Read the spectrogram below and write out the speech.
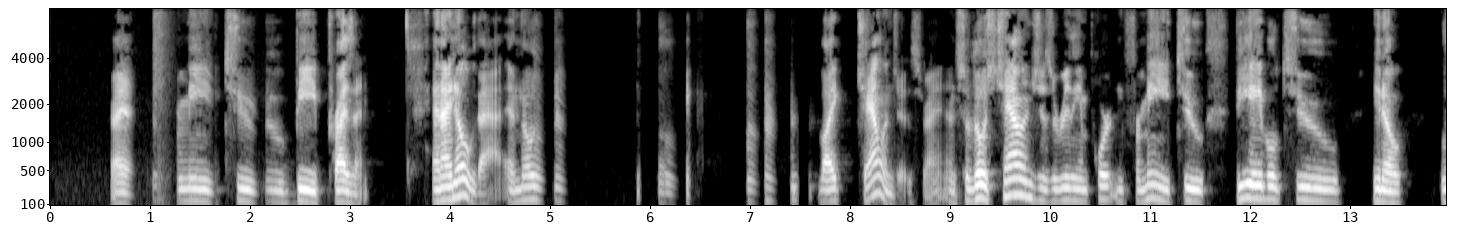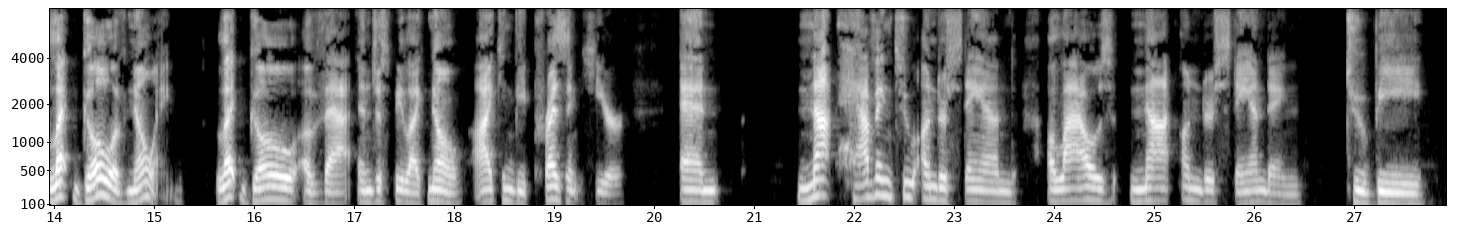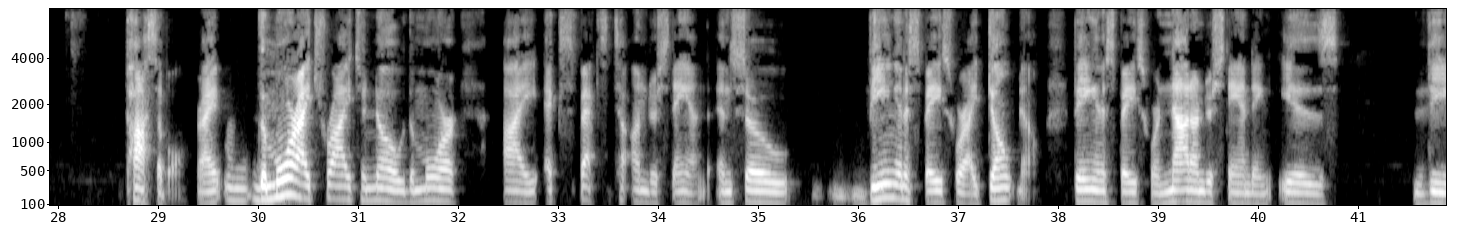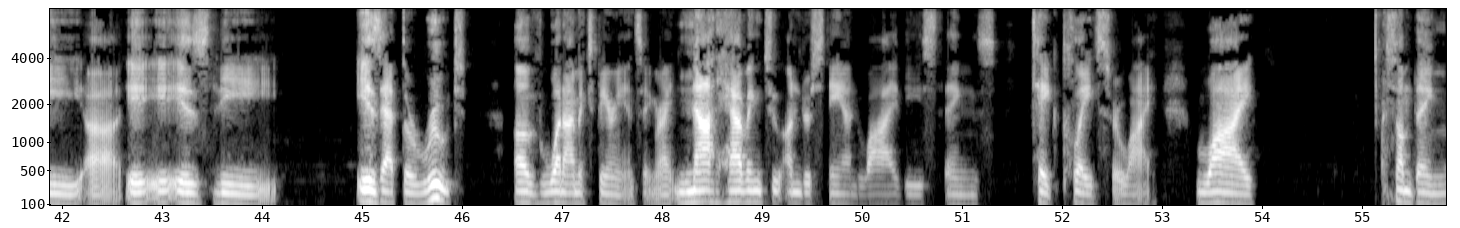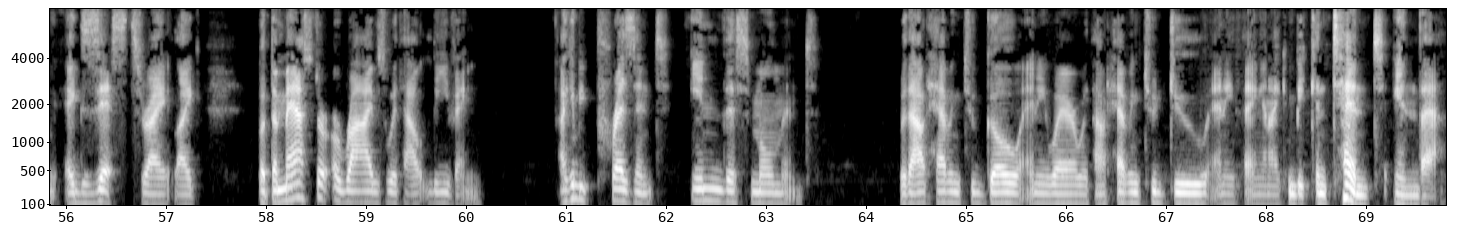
right? For me to be present. And i know that. And those like challenges, right? And so those challenges are really important for me to be able to, you know, let go of knowing, let go of that and just be like, no, I can be present here and not having to understand allows not understanding to be possible, right? The more I try to know, the more I expect to understand. And so being in a space where I don't know, being in a space where not understanding is the uh, is the is at the root of what I'm experiencing, right? Not having to understand why these things take place or why why something exists, right? Like, but the master arrives without leaving. I can be present in this moment without having to go anywhere, without having to do anything, and I can be content in that.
